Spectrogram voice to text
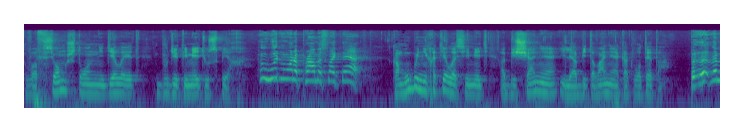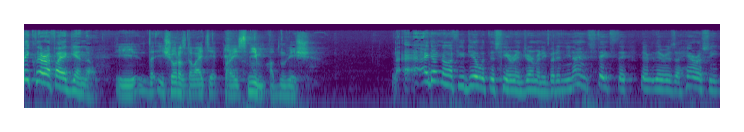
Во всем, что он не делает, будет иметь успех. Who wouldn't want a promise like that? Кому бы не хотелось иметь обещание или обетование, как вот это? But let, let me clarify again, though. И да- еще раз давайте проясним одну вещь. I don't know if you deal with this here in Germany, but in the United States, there, there is a heresy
